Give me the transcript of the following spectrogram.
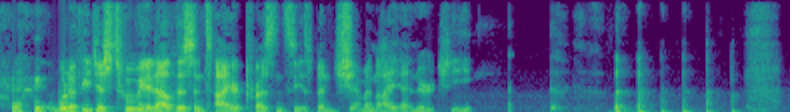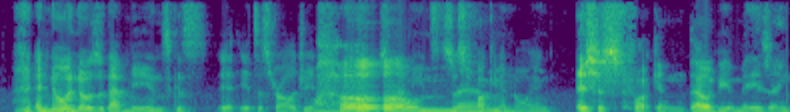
what if he just tweeted out this entire presidency has been Gemini energy? and no one knows what that means because it, it's astrology and no one knows what that Oh, means. It's just man. fucking annoying. It's just fucking that would be amazing.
